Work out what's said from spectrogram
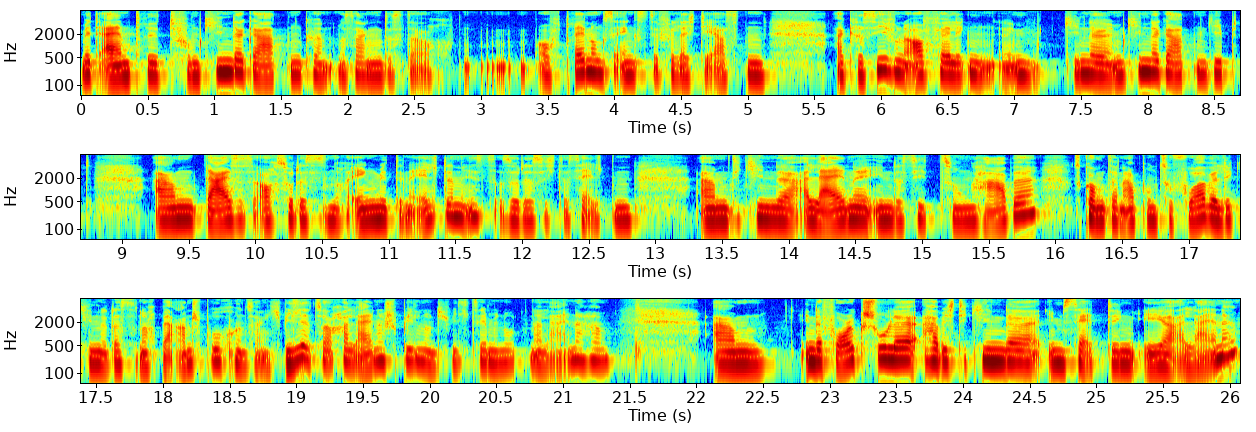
Mit Eintritt vom Kindergarten könnte man sagen, dass da auch oft Trennungsängste, vielleicht die ersten aggressiven, auffälligen im, Kinder, im Kindergarten gibt. Ähm, da ist es auch so, dass es noch eng mit den Eltern ist, also dass ich da selten ähm, die Kinder alleine in der Sitzung habe. Es kommt dann ab und zu vor, weil die Kinder das dann auch beanspruchen und sagen, ich will jetzt auch alleine spielen und ich will zehn Minuten alleine haben. Ähm, in der Volksschule habe ich die Kinder im Setting eher alleine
